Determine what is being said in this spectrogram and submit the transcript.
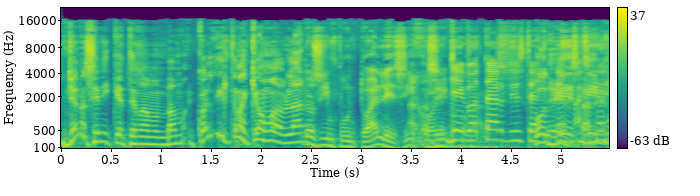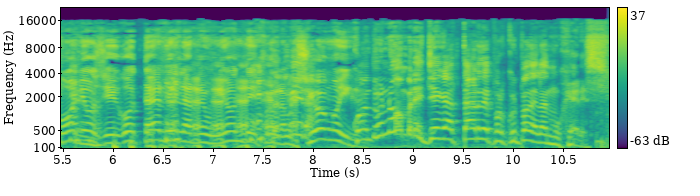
yo no sé ni qué tema vamos. ¿Cuál es el tema que vamos a hablar? Los impuntuales, hijo. Llegó tarde usted. Con testimonios, llegó tarde a la reunión de producción, oiga. Cuando un hombre llega tarde por culpa de las mujeres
